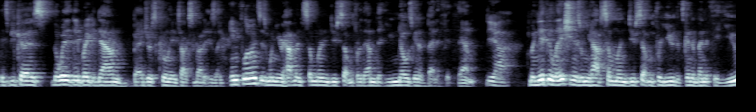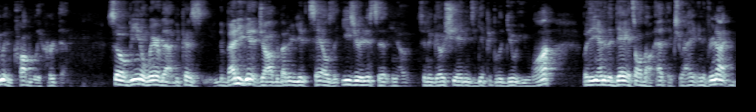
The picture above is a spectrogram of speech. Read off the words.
it's because the way that they break it down, Bedros Keuilian talks about it, is like influence is when you're having someone do something for them that you know is going to benefit them. yeah. Manipulation is when you have someone do something for you that's going to benefit you and probably hurt them. So being aware of that, because the better you get at job, the better you get at sales, the easier it is to you know to negotiate and to get people to do what you want. But at the end of the day, it's all about ethics, right? And if you're not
